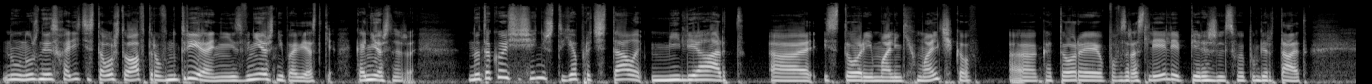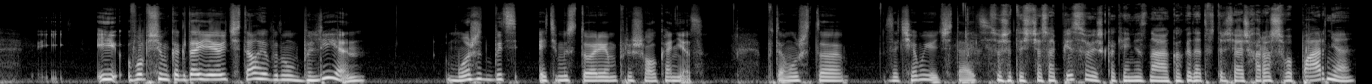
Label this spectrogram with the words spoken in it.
ну, нужно исходить из того, что автора внутри, а не из внешней повестки, конечно же. Но такое ощущение, что я прочитала миллиард э, историй маленьких мальчиков, э, которые повзрослели, пережили свой пубертат. И, в общем, когда я ее читала, я подумала, блин, может быть, этим историям пришел конец. Потому что зачем ее читать? Слушай, ты сейчас описываешь, как я не знаю, как когда ты встречаешь хорошего парня,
